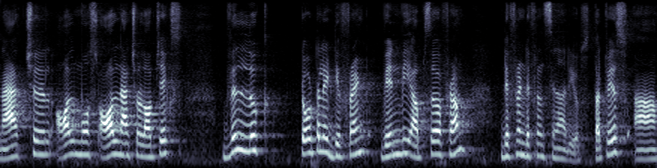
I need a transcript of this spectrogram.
Natural almost all natural objects will look totally different when we observe from different different scenarios. That is uh,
